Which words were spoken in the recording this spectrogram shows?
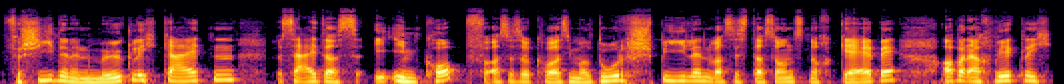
verschiedenen Möglichkeiten, sei das im Kopf, also so quasi mal durchspielen, was es da sonst noch gäbe, aber auch wirklich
